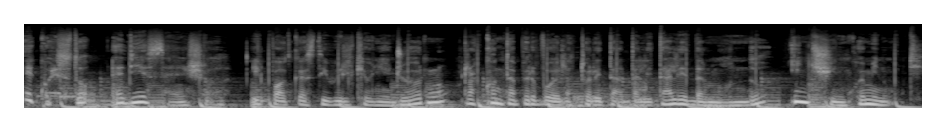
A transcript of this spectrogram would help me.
e questo è The Essential, il podcast di Will che ogni giorno racconta per voi l'attualità dall'Italia e dal mondo in 5 minuti.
